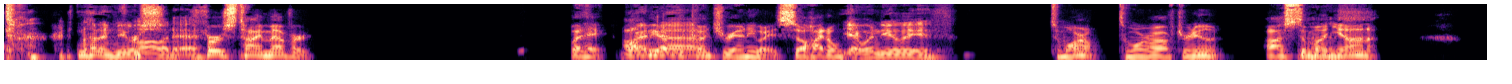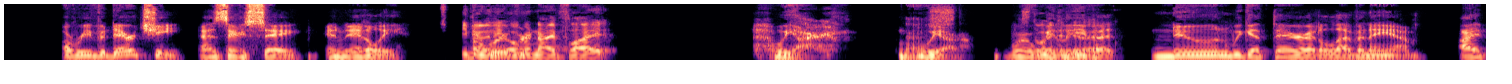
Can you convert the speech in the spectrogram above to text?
It's not a new First, holiday. first time ever. But hey, I'll When, be out of the uh, country anyway, so I don't yeah. care. When do you leave? tomorrow, tomorrow afternoon. Hasta Nice. mañana. Arrivederci, as they say in Italy. You doing we're- the overnight flight? We are. Nice. We are. We're, That's the way we leave at noon. We get there at 11 a.m. I,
